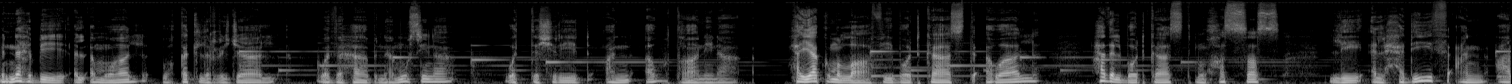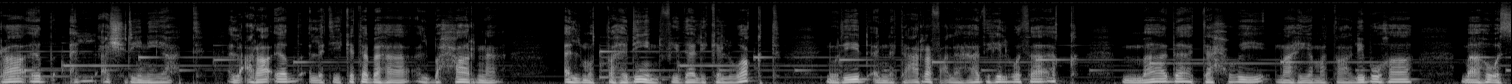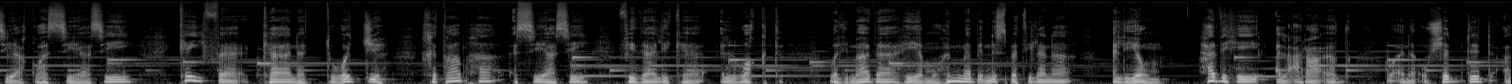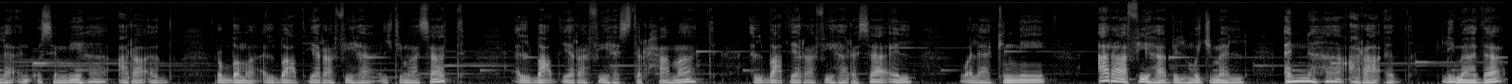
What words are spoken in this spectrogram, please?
من نهب الأموال وقتل الرجال وذهاب ناموسنا والتشريد عن أوطاننا. حياكم الله في بودكاست أوال. هذا البودكاست مخصص للحديث عن عرائض العشرينيات. العرائض التي كتبها البحارنه المضطهدين في ذلك الوقت نريد أن نتعرف على هذه الوثائق ماذا تحوي ما هي مطالبها ما هو سياقها السياسي؟ كيف كانت توجه خطابها السياسي في ذلك الوقت؟ ولماذا هي مهمة بالنسبة لنا اليوم؟ هذه العرائض وأنا أشدد على أن أسميها عرائض. ربما البعض يرى فيها التماسات البعض يرى فيها استرحامات البعض يرى فيها رسائل ولكني أرى فيها بالمجمل أنها عرائض. لماذا؟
